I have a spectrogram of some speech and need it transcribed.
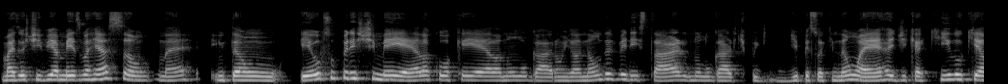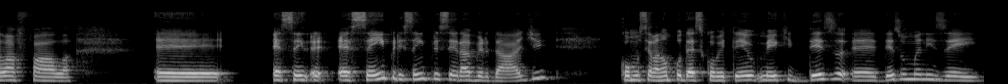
Mas eu tive a mesma reação, né? Então, eu superestimei ela, coloquei ela num lugar onde ela não deveria estar, num lugar, tipo, de pessoa que não erra, de que aquilo que ela fala é, é, sem- é, é sempre, sempre será verdade, como se ela não pudesse cometer, eu meio que des, é, desumanizei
